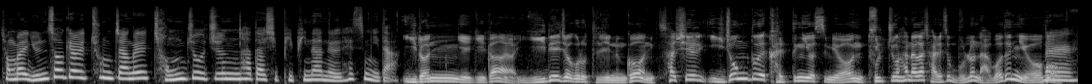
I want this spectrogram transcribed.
정말 윤석열 총장을 정조준하다시피 비난을 했습니다. 이런 얘기가 이례적으로 들리는 건 사실 이 정도의 갈등이었으면 둘 중 하나가 잘해서 물러나거든요. 네.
